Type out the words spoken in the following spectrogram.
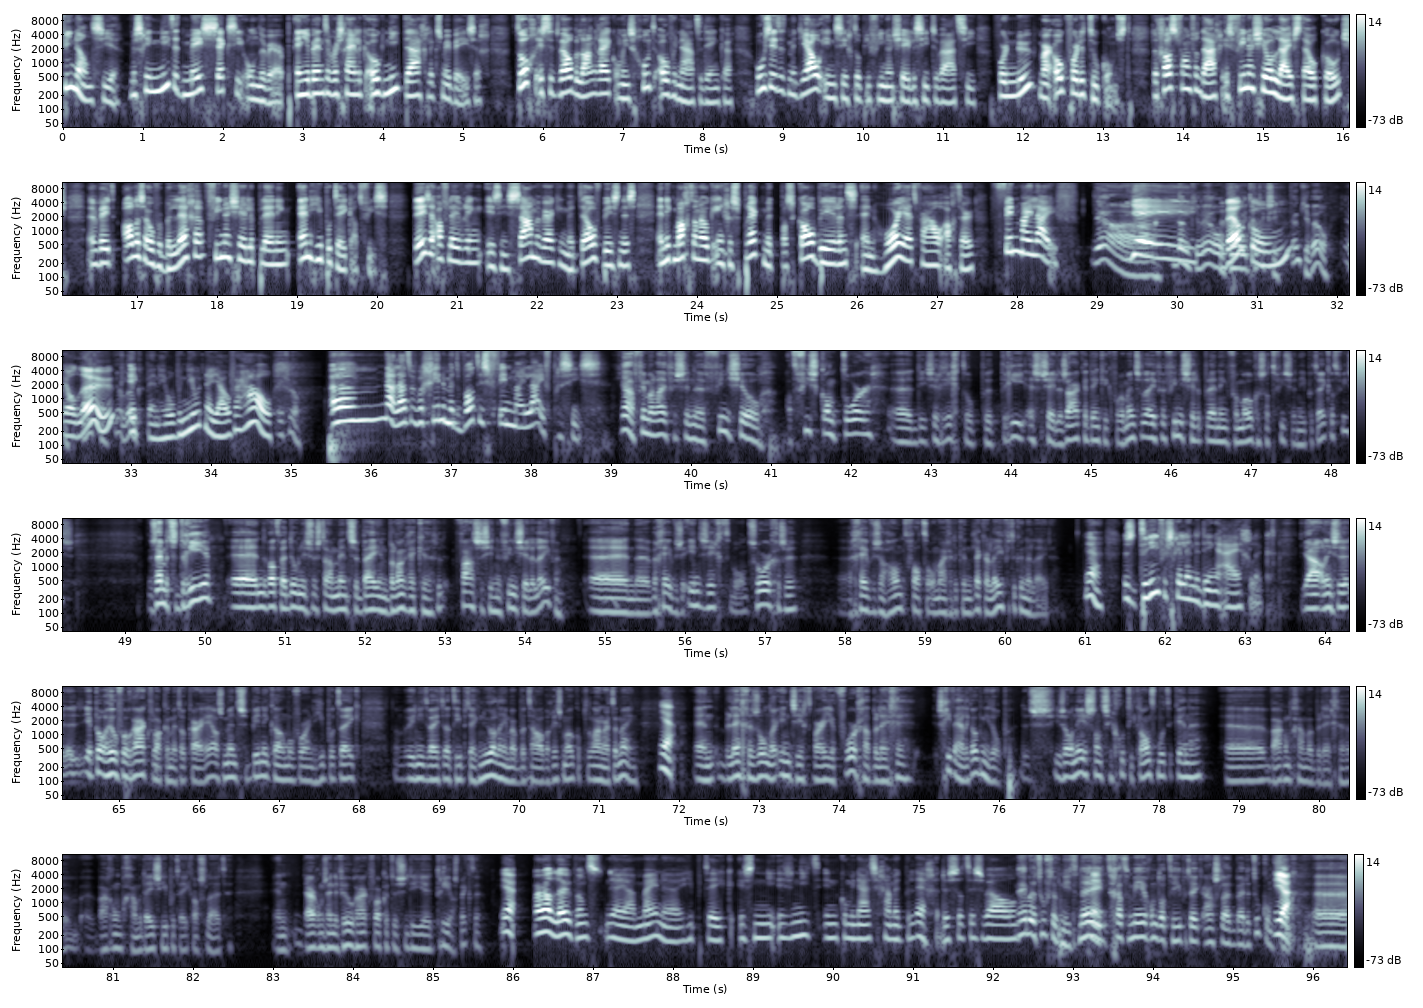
Financiën. Misschien niet het meest sexy onderwerp en je bent er waarschijnlijk ook niet dagelijks mee bezig. Toch is het wel belangrijk om eens goed over na te denken. Hoe zit het met jouw inzicht op je financiële situatie? Voor nu, maar ook voor de toekomst. De gast van vandaag is financieel lifestyle coach en weet alles over beleggen, financiële planning en hypotheekadvies. Deze aflevering is in samenwerking met Delft Business en ik mag dan ook in gesprek met Pascal Berends en hoor je het verhaal achter Fin My Life. Ja, Yay. dankjewel. Welkom. Dankjewel. Ja. Heel leuk. Ik ben heel benieuwd naar jouw verhaal. Dankjewel. Um, nou, laten we beginnen met wat is Fin My Life precies? Ja, Fin My Life is een uh, financieel advieskantoor uh, die zich richt op uh, drie essentiële zaken, denk ik, voor een mensenleven. Financiële planning, vermogensadvies en hypotheekadvies. We zijn met z'n drieën en wat wij doen is we staan mensen bij in belangrijke fases in hun financiële leven. En we geven ze inzicht, we ontzorgen ze, eh, geven ze handvatten om eigenlijk een lekker leven te kunnen leiden. Ja, dus drie verschillende dingen eigenlijk. Ja, alleen ze, je hebt wel heel veel raakvlakken met elkaar. Hè? Als mensen binnenkomen voor een hypotheek, dan wil je niet weten dat de hypotheek nu alleen maar betaalbaar is, maar ook op de lange termijn. Ja. En beleggen zonder inzicht waar je voor gaat beleggen, schiet eigenlijk ook niet op. Dus je zal in eerste instantie goed die klant moeten kennen. Uh, waarom gaan we beleggen? Waarom gaan we deze hypotheek afsluiten? En daarom zijn er veel raakvlakken tussen die uh, drie aspecten. Ja, maar wel leuk, want ja, ja, mijn uh, hypotheek is, ni is niet in combinatie gaan met beleggen. Dus dat is wel. Nee, maar dat hoeft ook niet. Nee, het gaat er meer om dat de hypotheek aansluit bij de toekomst. Ja.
